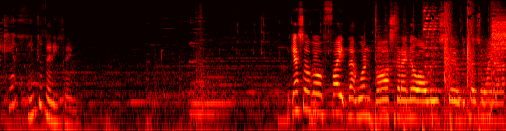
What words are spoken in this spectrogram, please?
I can't think of anything. I guess I'll go fight that one boss that I know I'll lose to, because why not?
